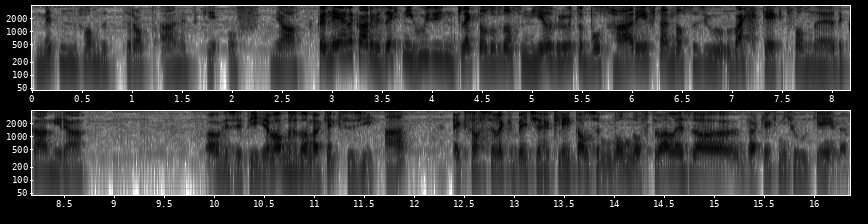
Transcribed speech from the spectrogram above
midden van de trap aan het kijken. Of ja, je kunt eigenlijk haar gezicht niet goed zien. Het lijkt alsof dat ze een heel grote bos haar heeft en dat ze zo wegkijkt van eh, de camera. Wauw, je ziet die heel anders dan dat ik ze zie. Ah? Ik zag ze lekker een beetje gekleed als een non, oftewel is dat, dat ik niet goed gekeken heb.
